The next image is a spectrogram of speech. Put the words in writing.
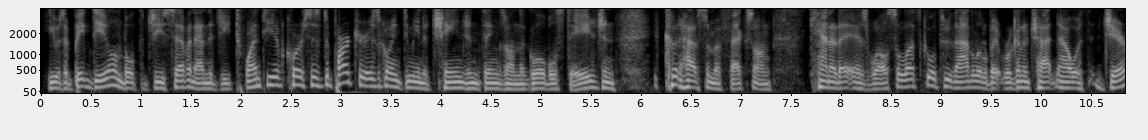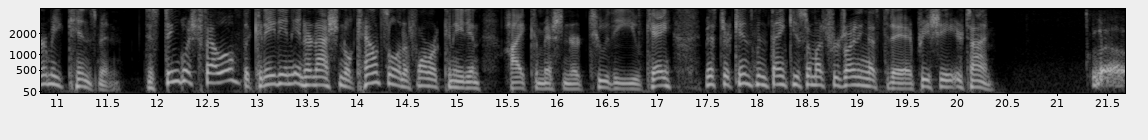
He was a big deal in both the G7 and the G20. Of course, his departure is going to mean a change in things on the global stage, and it could have some effects on Canada as well. So let's go through that a little bit. We're going to chat now with Jeremy Kinsman. Distinguished Fellow, the Canadian International Council, and a former Canadian High Commissioner to the UK. Mr. Kinsman, thank you so much for joining us today. I appreciate your time. Well,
